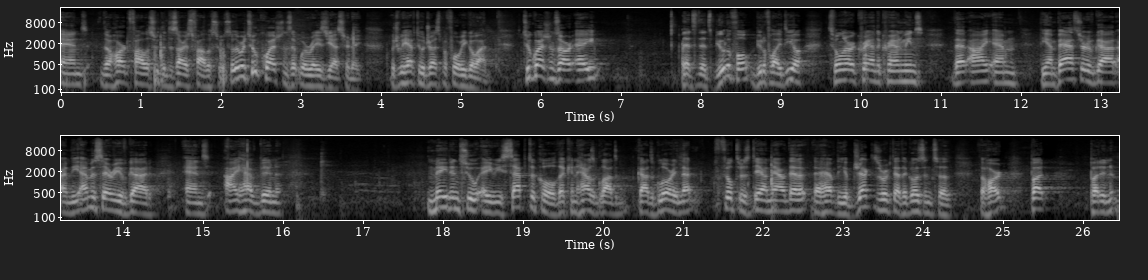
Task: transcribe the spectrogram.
and the heart follows suit, the desires follow suit. So there were two questions that were raised yesterday, which we have to address before we go on. Two questions are a. That's that's beautiful, beautiful idea. Tefillin crown. The crown means that I am the ambassador of God. I'm the emissary of God, and I have been made into a receptacle that can house God's, God's glory, and that filters down now that I have the objectives worked out that goes into the heart. But but in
